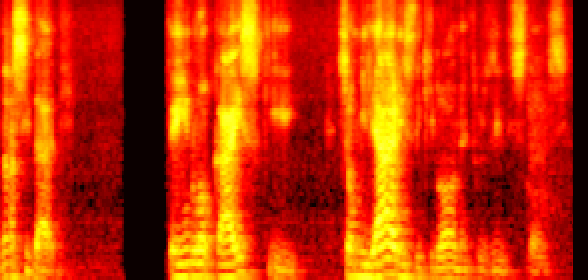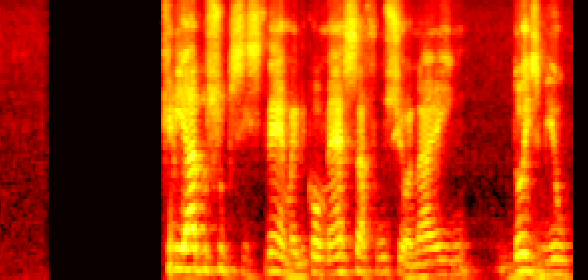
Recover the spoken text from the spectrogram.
na cidade. Tem locais que são milhares de quilômetros de distância. Criado o subsistema, ele começa a funcionar em 2000.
